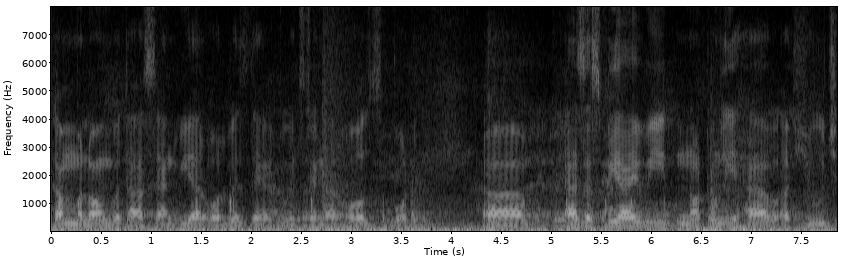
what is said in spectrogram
come along with us and we are always there to extend our all support. Uh, as SBI, we not only have a huge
